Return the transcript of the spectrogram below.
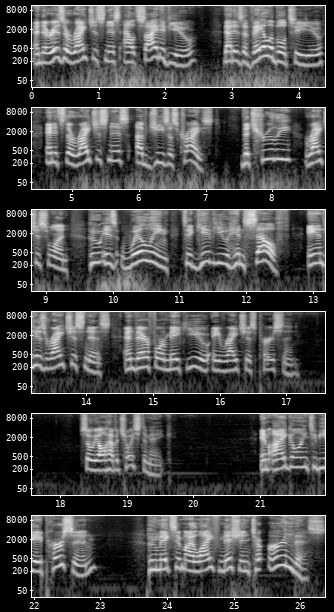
And there is a righteousness outside of you that is available to you, and it's the righteousness of Jesus Christ, the truly righteous one who is willing to give you himself and his righteousness, and therefore make you a righteous person. So we all have a choice to make. Am I going to be a person who makes it my life mission to earn this?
